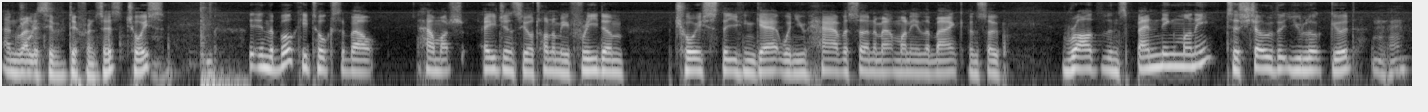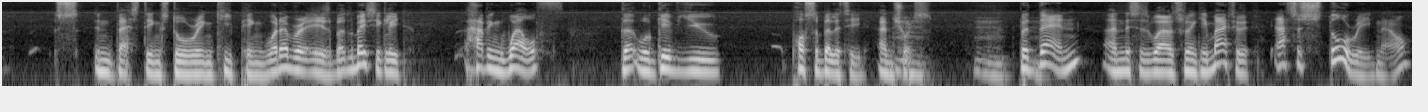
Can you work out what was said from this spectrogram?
and relative differences, choice. Mm-hmm. In the book, he talks about how much agency, autonomy, freedom, choice that you can get when you have a certain amount of money in the bank. And so rather than spending money to show that you look good, mm-hmm. s- investing, storing, keeping, whatever it is, but basically having wealth that will give you possibility and hmm. choice. Hmm. But hmm. then, and this is where I was linking back to it, that's a story now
